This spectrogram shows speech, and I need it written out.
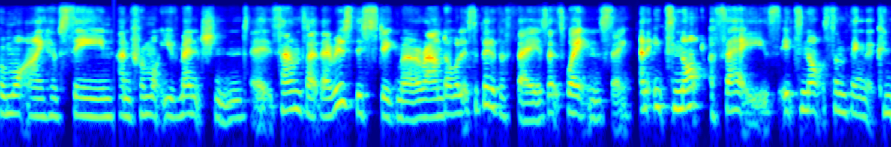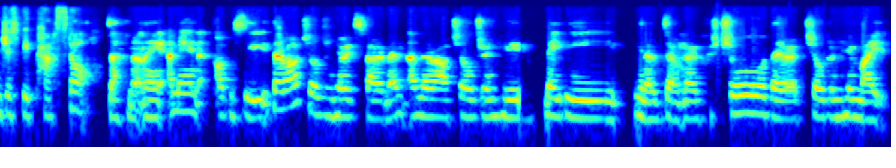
from what I have seen and from what you've mentioned, it sounds like there is this stigma around, oh, well, it's a bit of a phase. Let's wait and see. And it's not a phase, it's not something that can just be passed off. Definitely. I mean, obviously, there are children who experiment and there are children who maybe, you know, don't know for sure. There are children who might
